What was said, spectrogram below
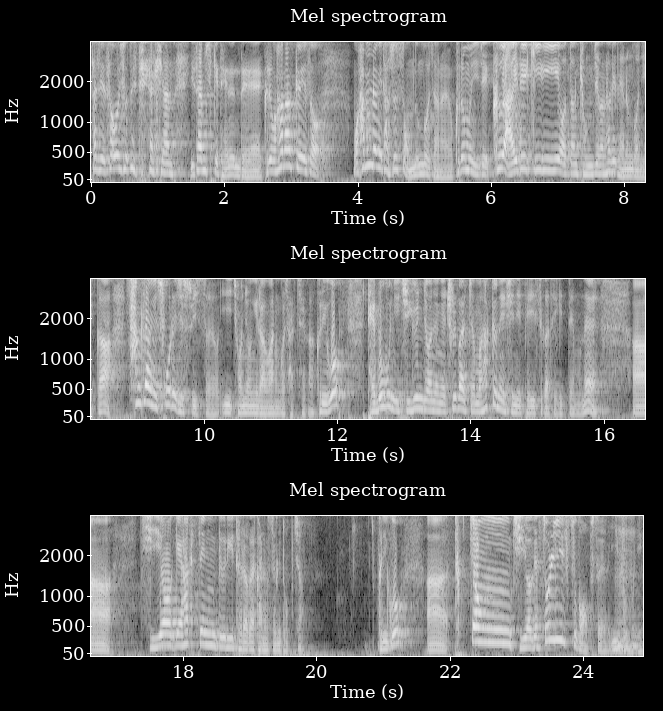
사실 서울시도 대학이 한 2, 30개 되는데 그러면 한 학교에서 뭐 한 명이 다 쓸 수 없는 거잖아요. 그러면 이제 그 아이들끼리 어떤 경쟁을 하게 되는 거니까 상당히 수월해질 수 있어요. 이 전형이라고 하는 것 자체가. 그리고 대부분 이 직윤 전형의 출발점은 학교 내신이 베이스가 되기 때문에 아 지역의 학생들이 들어갈 가능성이 높죠. 그리고 아, 특정 지역에 쏠릴 수가 없어요. 이 부분이.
